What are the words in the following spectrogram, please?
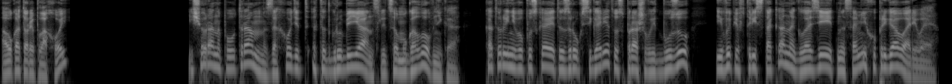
а у которой плохой? Еще рано по утрам заходит этот грубиян с лицом уголовника, который не выпускает из рук сигарету, спрашивает Бузу и, выпив три стакана, глазеет на самиху, приговаривая.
